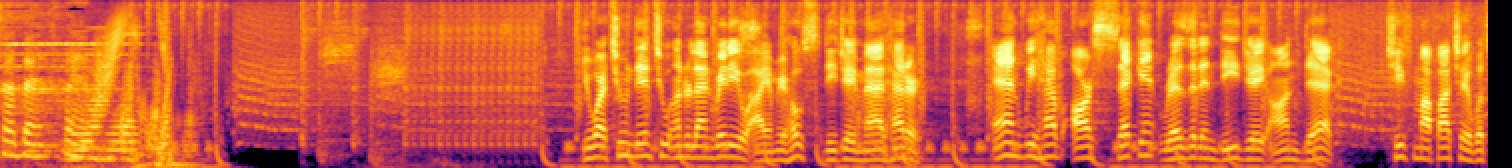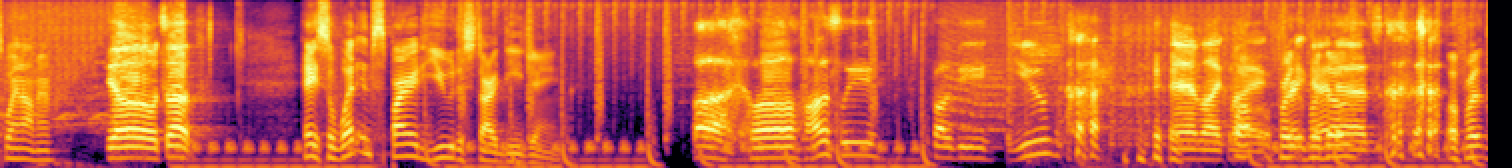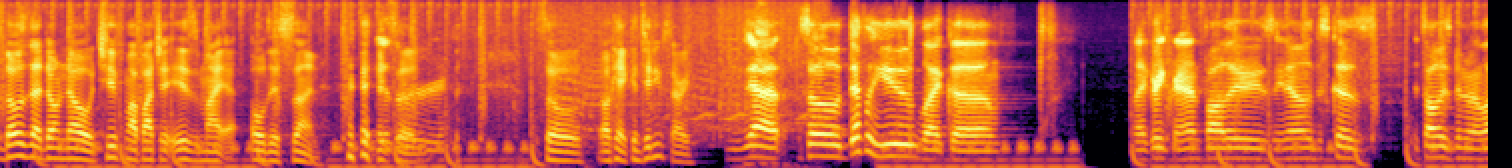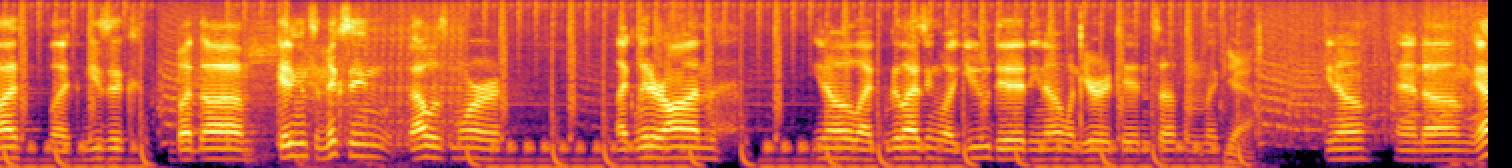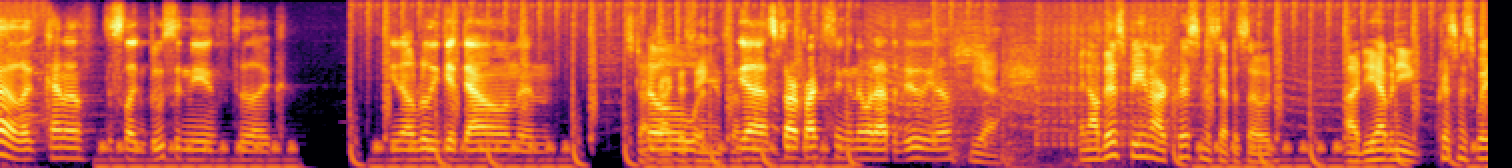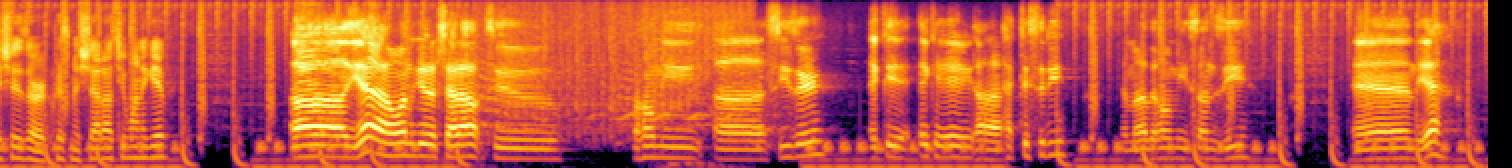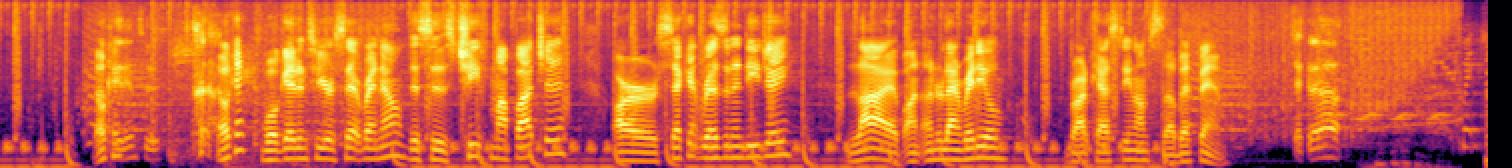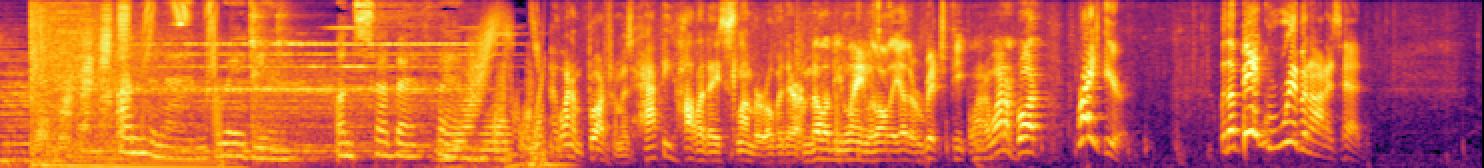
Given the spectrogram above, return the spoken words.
Sub FM. You are tuned in to Underland Radio. I am your host, DJ Mad Hatter. And we have our second resident DJ on deck, Chief Mapache. What's going on, man? Yo, what's up? Hey, so what inspired you to start DJing? Uh, well, honestly, probably be you and like my Well, for- great for those- Well, for those that don't know, Chief Mapache is my oldest son. Yes, so, so, okay, continue. Sorry. yeah, so definitely you, like um, my great grandfathers, you know, just because it's always been in my life, like music. But um, getting into mixing, that was more like later on, you know, like realizing what you did, you know, when you were a kid and stuff, and like Yeah. you know and um yeah like kind of just like boosted me to like you know really get down and Start know practicing and stuff. yeah start practicing and know what i have to do you know Yeah. And now, this being our Christmas episode, uh, do you have any Christmas wishes or Christmas shout outs you want to give? uh yeah i want to give a shout out to my homie uh caesar aka, AKA uh hecticity and my other homie son z and yeah get Okay. into it Okay. We'll get into your set right now. This is Chief Mapache, our second resident DJ. live on Underland Radio, broadcasting on Sub FM. Check it out. Underland Radio on Sub FM. I want him brought from his happy holiday slumber over there on Melody Lane with all the other rich people, and I want him brought right here with a big ribbon on his head.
